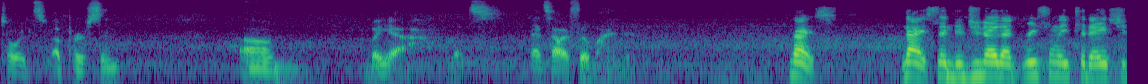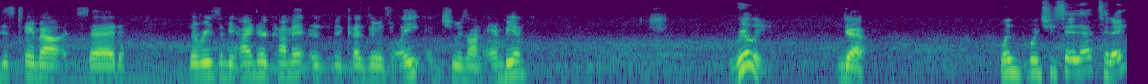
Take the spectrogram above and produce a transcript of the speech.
towards a person. Um, but yeah, that's that's how I feel behind it. Nice, nice. And did you know that recently today she just came out and said the reason behind her comment is because it was late and she was on Ambien. Really? Yeah. When when she say that today?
